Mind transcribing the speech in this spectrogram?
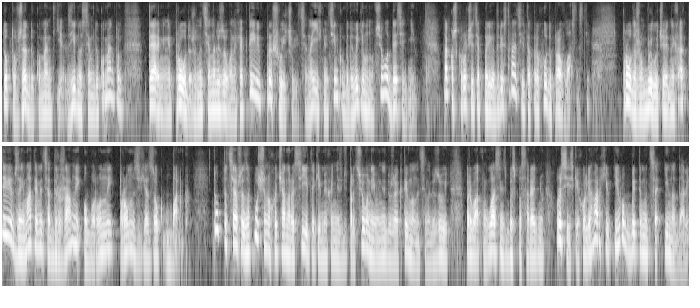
Тобто вже документ є. Згідно з цим документом, терміни продажу націоналізованих активів пришвидшуються. На їхню оцінку буде виділено всього 10 днів. Також скорочується період реєстрації та переходу прав власності. Продажем вилучених активів займатиметься Державний оборонний промзв'язок банк. Тобто це вже запущено, хоча на Росії такий механізм відпрацьований, вони дуже активно націоналізують приватну власність безпосередньо російських олігархів і робитимуть це і надалі.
